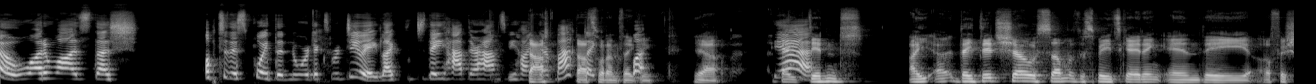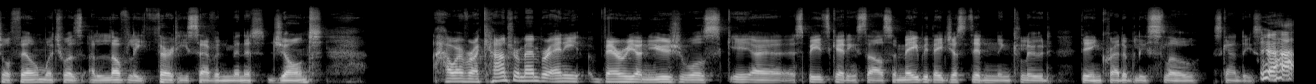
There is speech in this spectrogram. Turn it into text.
know what it was that up to this point the Nordics were doing? Like, do they have their hands behind that, their back? That's like, what I'm thinking. What? Yeah. Yeah. They didn't. I uh, they did show some of the speed skating in the official film, which was a lovely 37 minute jaunt. However, I can't remember any very unusual ski, uh, speed skating styles, so maybe they just didn't include the incredibly slow Scandies. uh,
